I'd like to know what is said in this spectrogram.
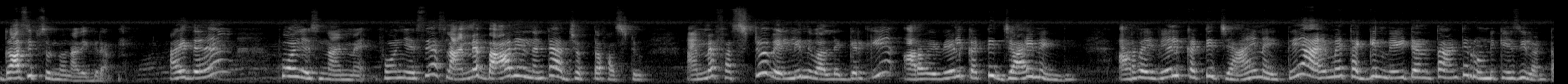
గాసిప్స్ ఉండవు నా దగ్గర. అయితే ఫోన్ చేసింది ఆ అమ్మాయి ఫోన్ చేసి అసలు ఆ అమ్మాయి బాధ ఏంటంటే అది చెప్తా ఫస్ట్ అమ్మాయి ఫస్ట్ వెళ్ళింది వాళ్ళ దగ్గరికి అరవై వేలు కట్టి జాయిన్ అయింది. అరవై వేలు కట్టి జాయిన్ అయితే ఆమె తగ్గిన వెయిట్ ఎంత అంటే రెండు కేజీలు అంట.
